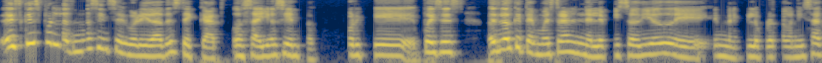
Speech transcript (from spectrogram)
Es que es por las mismas inseguridades de Kat, o sea, yo siento, porque pues es, es lo que te muestran en el episodio de, en el que lo protagoniza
